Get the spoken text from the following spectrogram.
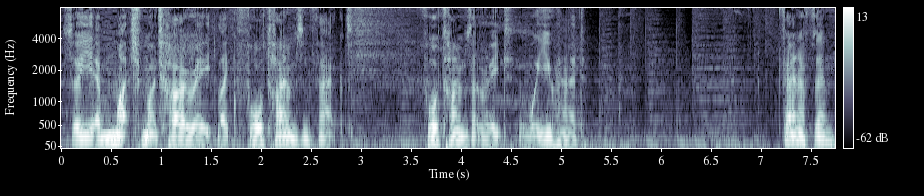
So yeah, much, much higher rate. Like four times, in fact. Four times that rate of what you had. Fair enough then.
